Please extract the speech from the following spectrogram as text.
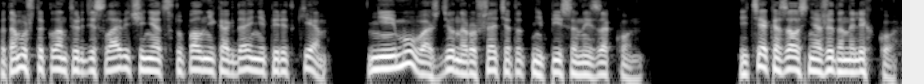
потому что клан Твердиславичи не отступал никогда и ни перед кем. Не ему, вождю, нарушать этот неписанный закон. Идти оказалось неожиданно легко.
